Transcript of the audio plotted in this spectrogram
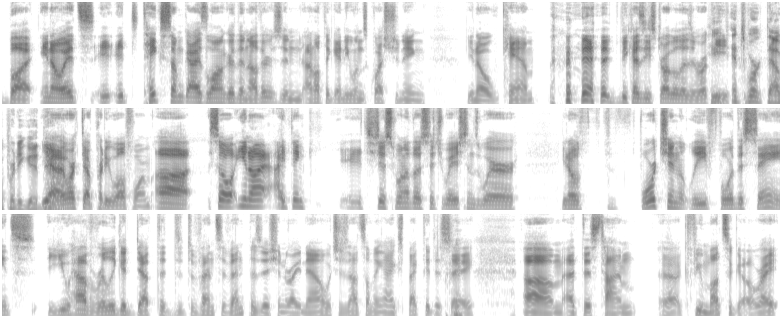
But you know, it's it, it takes some guys longer than others, and I don't think anyone's questioning you know, Cam because he struggled as a rookie. He, it's worked out pretty good. Yeah, it worked out pretty well for him. Uh, so you know, I, I, think it's just one of those situations where, you know, fortunately for the Saints, you have really good depth at the defensive end position right now, which is not something I expected to say um, at this time uh, a few months ago, right?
